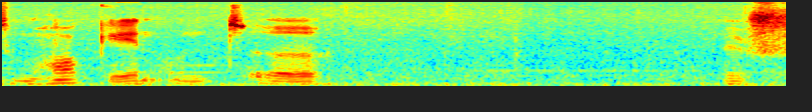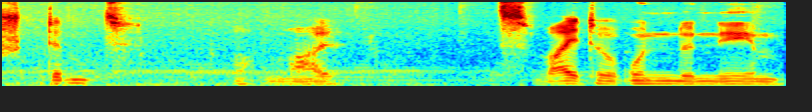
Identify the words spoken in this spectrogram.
zum Hawk gehen und äh, bestimmt nochmal zweite Runde nehmen.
